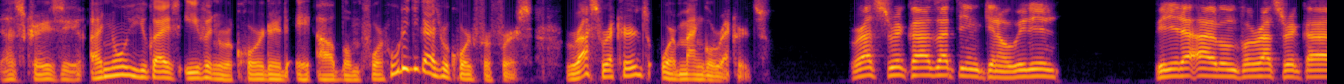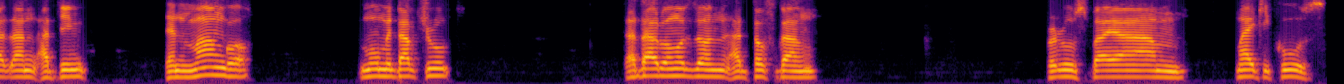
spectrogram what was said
That's crazy. I know you guys even recorded a album for who did you guys record for first? Russ Records or Mango Records? Russ Records, I think, you know, we did we did an album for Russ Records and I think then Mango, Moment of Truth. That album was done at Tuff Gong, produced by um, Mikey Coos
